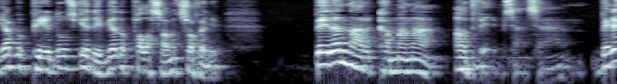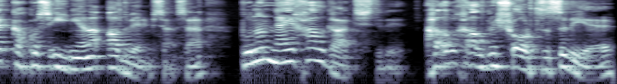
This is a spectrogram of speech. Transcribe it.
ya bu peridoz gedib, ya da palasanı çox edib. Belə narkomana ad vermisən sən. Belə kokos iynəyənə ad vermisən sən. Bunun nəyi xalq artistidir? Bu xalqın şortusu deyə.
